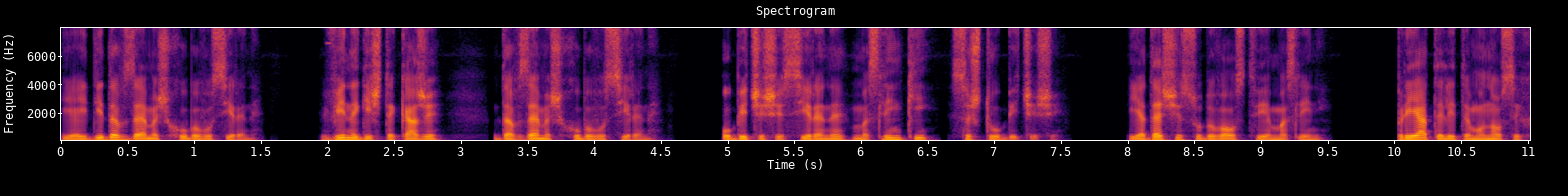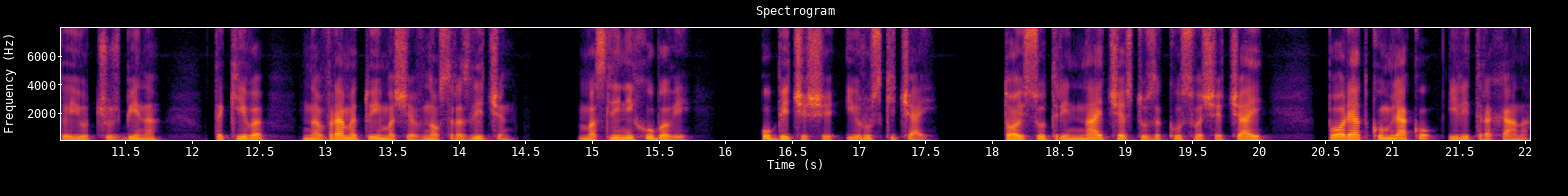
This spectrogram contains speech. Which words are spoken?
Я иди да вземеш хубаво сирене. Винаги ще каже да вземеш хубаво сирене. Обичаше сирене, маслинки също обичаше. Ядеше с удоволствие маслини. Приятелите му носеха и от чужбина, такива на времето имаше внос различен. Маслини хубави. Обичаше и руски чай. Той сутрин най-често закусваше чай, по-рядко мляко или трахана.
